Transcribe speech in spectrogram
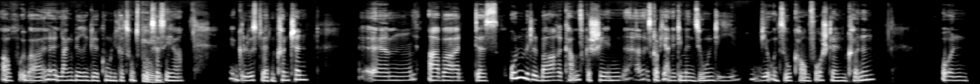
auch über langwierige Kommunikationsprozesse mhm. ja gelöst werden könnten. Ähm, aber das unmittelbare Kampfgeschehen äh, ist, glaube ich, eine Dimension, die wir uns so kaum vorstellen können. Und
